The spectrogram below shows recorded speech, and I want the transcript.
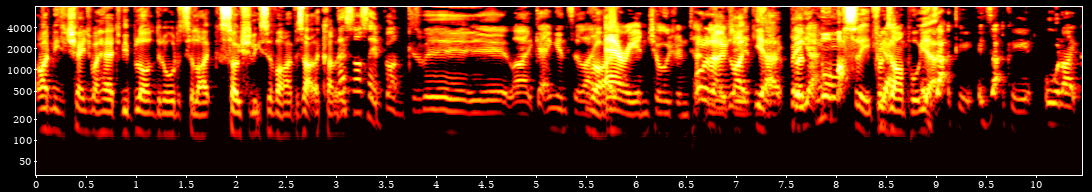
I'd need to change my hair to be blonde in order to like socially survive. Is that the kind of Let's not say blonde because we're like getting into like Right. Aryan children I technology. know, like and yeah, stuff, but, more muscly, for Yeah, example, yeah, exactly, exactly, or like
